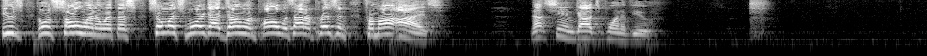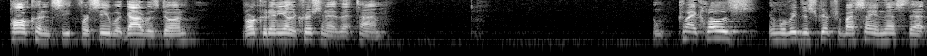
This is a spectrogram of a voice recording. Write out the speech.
he was going soul winning with us. So much more got done when Paul was out of prison from our eyes. Not seeing God's point of view. Paul couldn't see, foresee what God was doing, nor could any other Christian at that time. Can I close and we'll read the scripture by saying this that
